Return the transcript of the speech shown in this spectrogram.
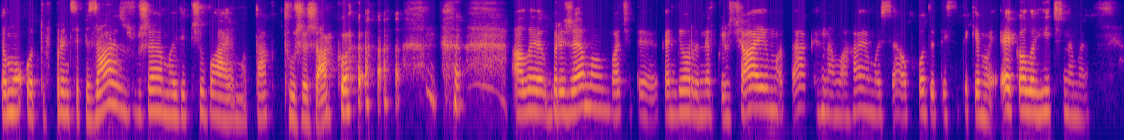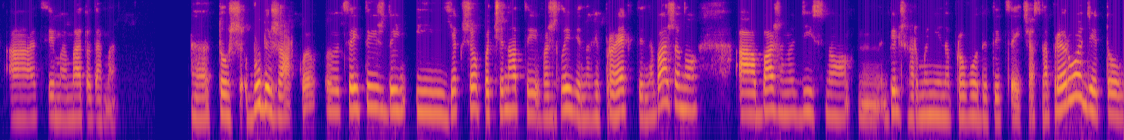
Тому, от, в принципі, зараз вже ми відчуваємо так дуже жарко. Але бережемо, бачите, кандьори не включаємо, так, намагаємося обходитися такими екологічними а, цими методами. Е, Тож буде жарко е, цей тиждень, і якщо починати важливі нові проекти не бажано, а бажано дійсно більш гармонійно проводити цей час на природі, то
